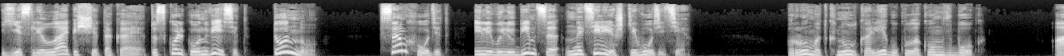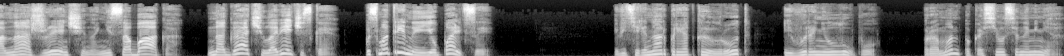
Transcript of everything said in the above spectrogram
«Если лапища такая, то сколько он весит? Тонну? Сам ходит? Или вы любимца на тележке возите?» Рома ткнул коллегу кулаком в бок. «Она женщина, не собака. Нога человеческая. Посмотри на ее пальцы». Ветеринар приоткрыл рот и выронил лупу. Роман покосился на меня.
